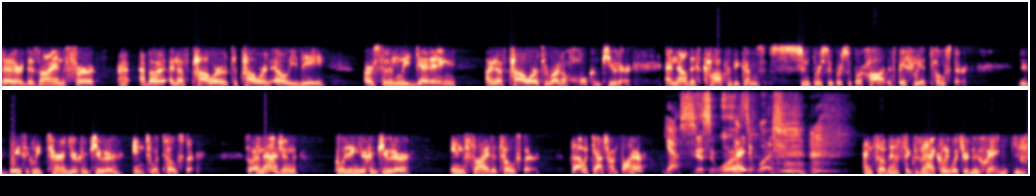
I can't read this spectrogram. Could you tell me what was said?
that are designed for uh, about enough power to power an LED are suddenly getting enough power to run a whole computer. And now this copper becomes super, super, super hot. It's basically a toaster. You've basically turned your computer into a toaster. So imagine putting your computer inside a toaster. That would catch on fire. Yes. Yes, it would. Yes, it would. And so that's exactly what you're doing. You've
